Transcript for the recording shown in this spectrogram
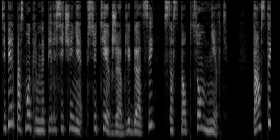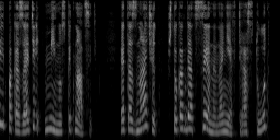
Теперь посмотрим на пересечение все тех же облигаций со столбцом нефть. Там стоит показатель минус 15. Это значит, что когда цены на нефть растут,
